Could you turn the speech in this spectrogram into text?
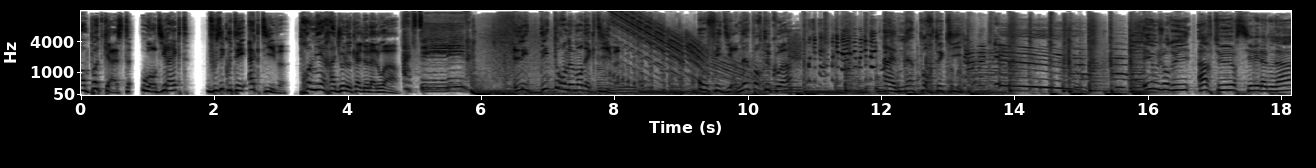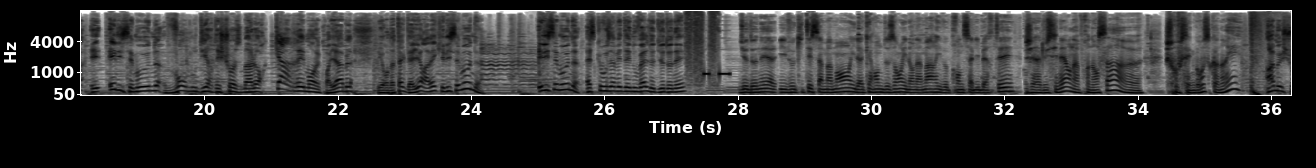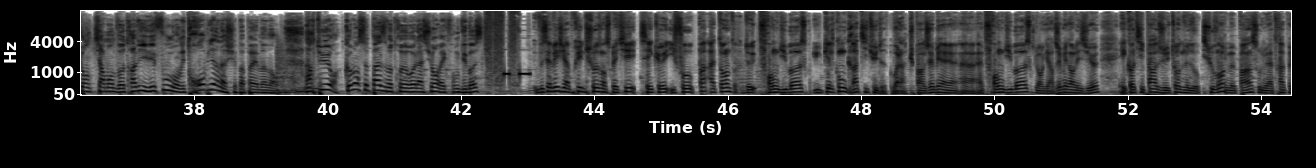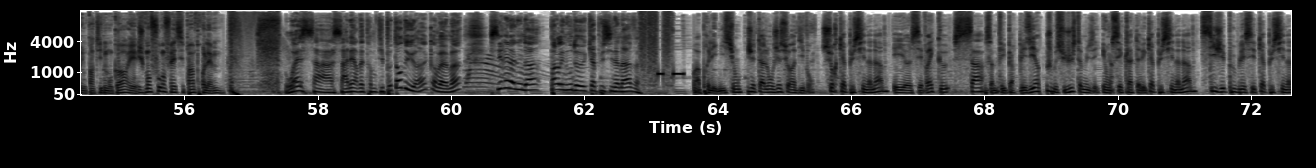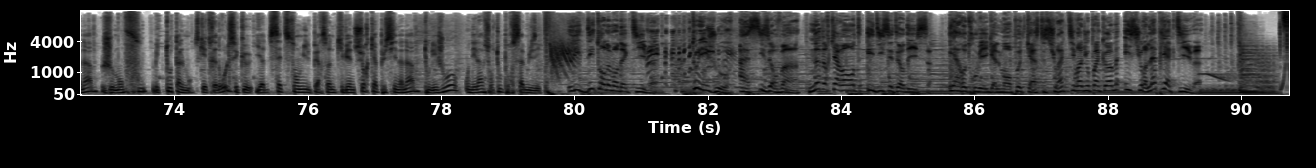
En podcast ou en direct, vous écoutez Active, première radio locale de la Loire. Active. Les détournements d'Active. On fait dire n'importe quoi à n'importe qui. Et aujourd'hui, Arthur, Cyril Hanouna et Elise Moon vont nous dire des choses, mais alors carrément incroyables. Et on attaque d'ailleurs avec Elise Moon. Elise Moon, est-ce que vous avez des nouvelles de Dieudonné? Dieudonné, il veut quitter sa maman, il a 42 ans, il en a marre, il veut prendre sa liberté. J'ai halluciné en apprenant ça. euh, je trouve que c'est une grosse connerie. Ah mais je suis entièrement de votre avis, il est fou, on est trop bien là chez papa et maman. Arthur, comment se passe votre relation avec Franck Dubosc? Vous savez, j'ai appris une chose dans ce métier, c'est qu'il faut pas attendre de Franck Dubosc une quelconque gratitude. Voilà, je parle jamais à, à- à Franck Dubosc, je le regarde jamais dans les yeux, et quand il parle, je lui tourne le dos. Souvent, il me pince ou il m'attrape une partie de mon corps, et je m'en fous en fait, c'est pas un problème. Ouais, ça, ça a l'air d'être un petit peu tendu hein, quand même. Hein Cyril Hanouna, parlez-nous de Capucine Nave. Après l'émission, j'étais allongé sur un divan, sur Capucine à Nave, et euh, c'est vrai que ça, ça me fait hyper plaisir. Je me suis juste amusé. Et on s'éclate avec Capucine à Nave. Si j'ai pu blesser Capucine à Nave, je m'en fous, mais totalement. Ce qui est très drôle, c'est qu'il y a 700 000 personnes qui viennent sur Capucine à Nave tous les jours. On est là surtout pour s'amuser. Les détournements d'Active. Tous les jours à 6h20, 9h40 et 17h10. Et à retrouver également en podcast sur ActiveRadio.com et sur l'appli Active.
